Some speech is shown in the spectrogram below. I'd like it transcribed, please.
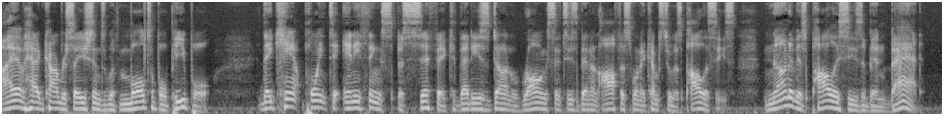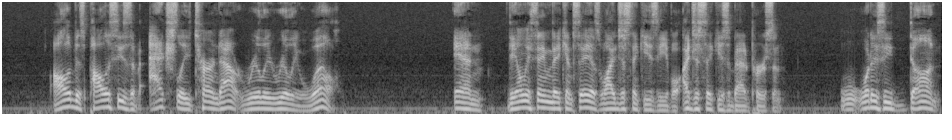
I have had conversations with multiple people they can't point to anything specific that he's done wrong since he's been in office when it comes to his policies. None of his policies have been bad. All of his policies have actually turned out really, really well. And the only thing they can say is, well, I just think he's evil. I just think he's a bad person. What has he done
